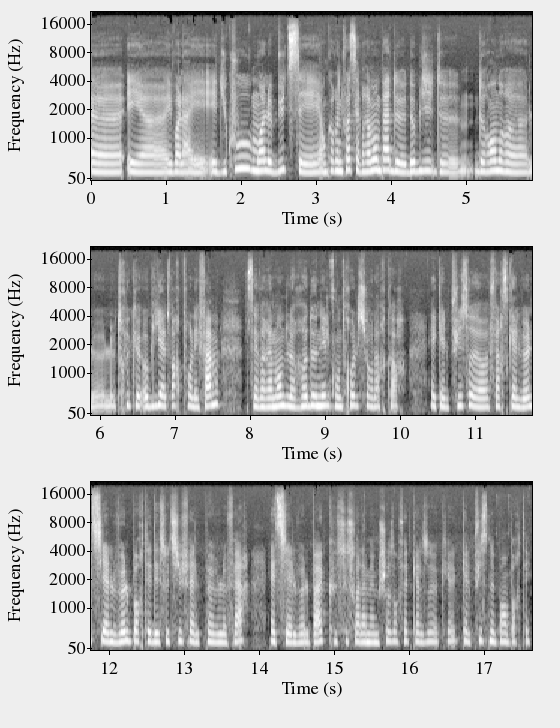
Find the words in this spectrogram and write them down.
Euh, euh, et, voilà. Et, du coup, moi, le but, c'est encore une fois, c'est vraiment pas de, de, rendre euh, le, truc obligatoire pour les femmes. C'est vraiment de leur redonner le contrôle sur leur corps et qu'elles puissent faire ce qu'elles veulent. Si elles veulent porter des soutifs, elles peuvent le faire. Et si elles veulent pas, que ce soit la même chose en fait, qu'elles qu'elles puissent ne pas en porter.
